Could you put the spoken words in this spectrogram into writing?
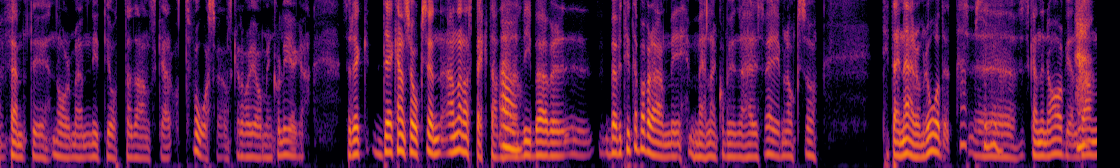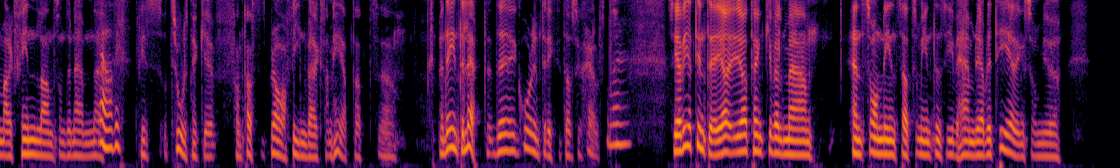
50 norrmän, 98 danskar och två svenskar. Det var jag och min kollega. Så det, det är kanske också en annan aspekt av det här, Ja. att vi behöver, eh, behöver titta på varandra i, mellan kommunerna här i Sverige, men också titta i närområdet. Eh, Skandinavien, Danmark, Finland som du nämner. Ja. Det finns otroligt mycket fantastiskt bra, fin verksamhet. Att, eh, men det är inte lätt, det går inte riktigt av sig självt. Nej. Så jag vet inte, jag, jag tänker väl med en sån insats som intensiv hemrehabilitering som ju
